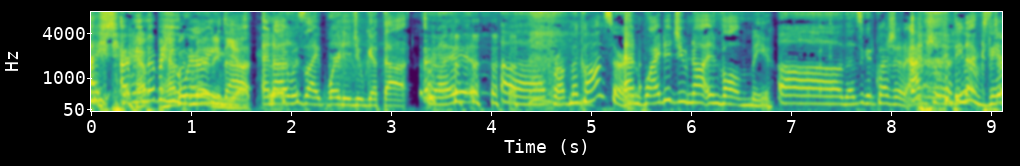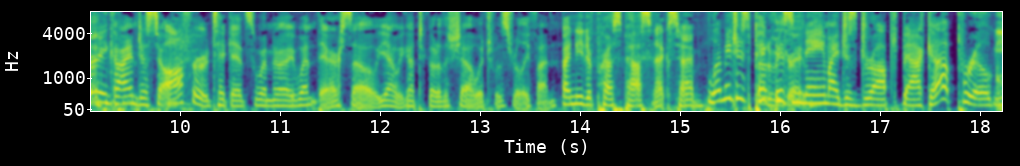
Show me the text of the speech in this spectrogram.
a I- t-shirt. I, remember Haven't you wearing that, yet. and I was like, "Where did you get that?" right? Uh, from the concert. And why did you not involve me? Oh, that's a good question. Actually, they were very time. kind just to offer tickets when I went there. So, yeah, we got to go to the show, which was really fun. I need a press pass next time. Let me just pick this great. name I just dropped back up real quick.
